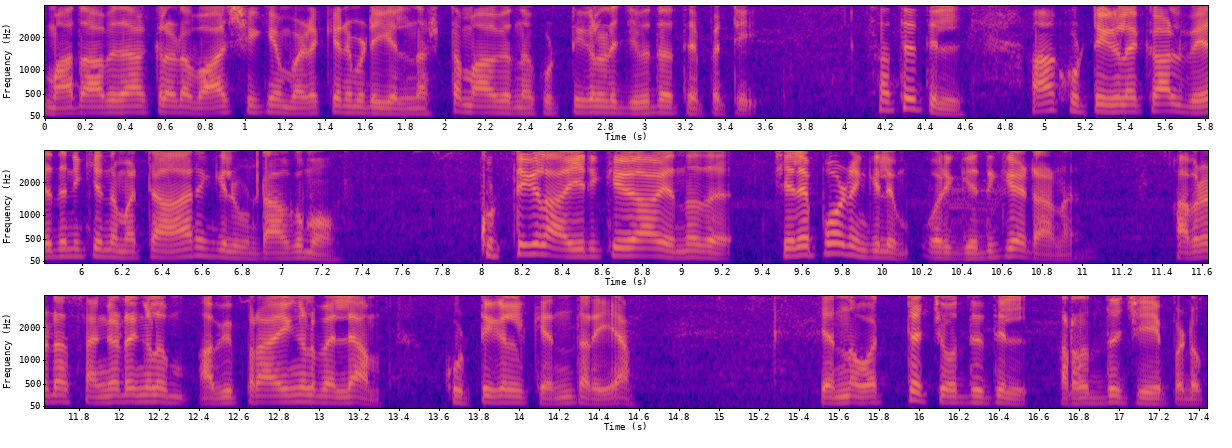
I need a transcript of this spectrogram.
മാതാപിതാക്കളുടെ വാശിക്കും വഴക്കിനുമിടയിൽ നഷ്ടമാകുന്ന കുട്ടികളുടെ ജീവിതത്തെപ്പറ്റി. സത്യത്തിൽ ആ കുട്ടികളെക്കാൾ വേദനിക്കുന്ന മറ്റാരെങ്കിലും ഉണ്ടാകുമോ? കുട്ടികളായിരിക്കുക എന്നത് ചിലപ്പോഴെങ്കിലും ഒരു ഗതികേടാണ്. അവരുടെ സങ്കടങ്ങളും അഭിപ്രായങ്ങളുമെല്ലാം കുട്ടികൾക്ക് എന്തറിയാം എന്ന ഒറ്റ ചോദ്യത്തിൽ റദ്ദു ചെയ്യപ്പെടും.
